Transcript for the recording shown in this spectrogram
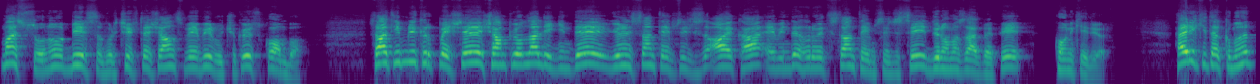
maç sonu 1-0 çifte şans ve 1.5 üst combo. Saat 20.45'te Şampiyonlar Ligi'nde Yunanistan temsilcisi AEK evinde Hırvatistan temsilcisi Dinamo Zagreb'i konuk ediyor. Her iki takımın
